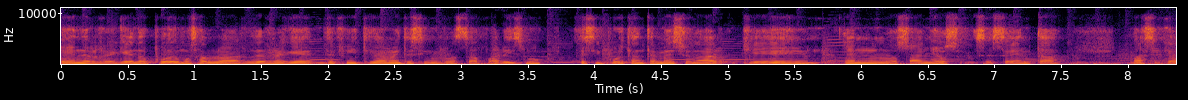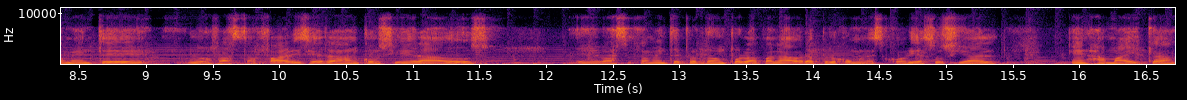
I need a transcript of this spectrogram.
En el reggae no podemos hablar de reggae definitivamente sin el rastafarismo. Es importante mencionar que en los años 60 básicamente los rastafaris eran considerados eh, básicamente, perdón por la palabra, pero como la escoria social en Jamaica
